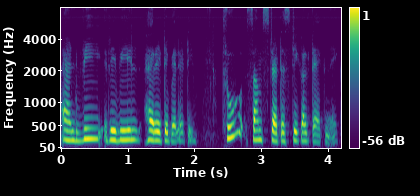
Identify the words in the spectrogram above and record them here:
and we reveal heritability through some statistical technique.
